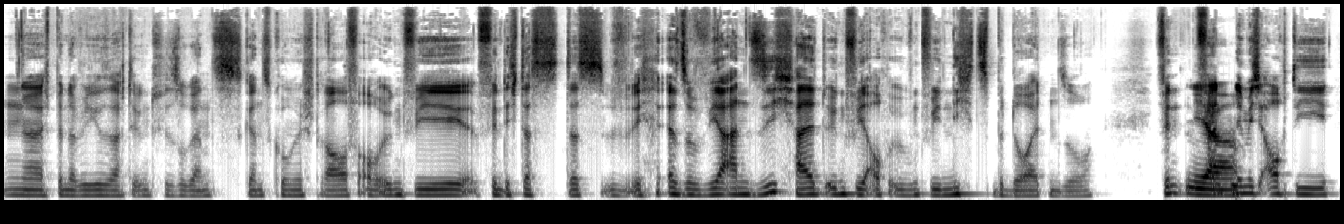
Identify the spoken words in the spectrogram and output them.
Ja, ich bin da wie gesagt irgendwie so ganz, ganz komisch drauf. Auch irgendwie finde ich, dass, dass wir- also wir an sich halt irgendwie auch irgendwie nichts bedeuten so. Find, Ja. Fand nämlich auch die,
